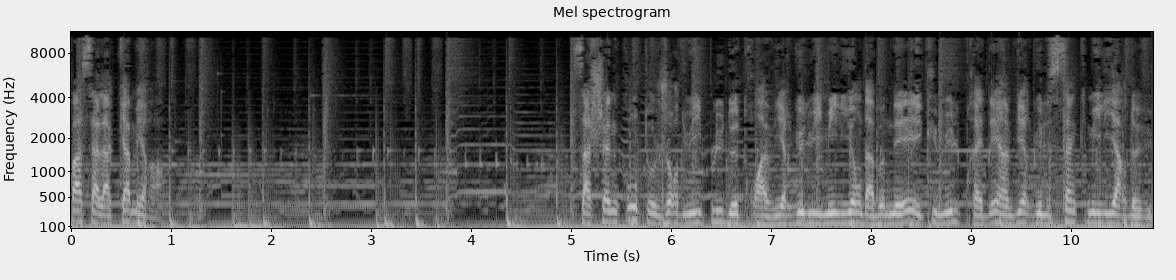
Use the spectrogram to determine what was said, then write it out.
face à la caméra. Sa chaîne compte aujourd'hui plus de 3,8 millions d'abonnés et cumule près des 1,5 milliard de vues.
